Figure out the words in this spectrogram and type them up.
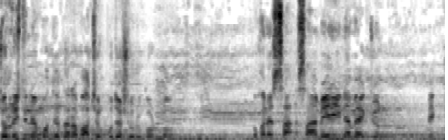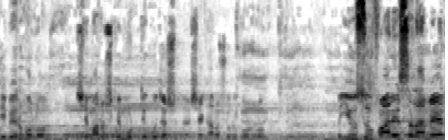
চল্লিশ দিনের মধ্যে তারা বাছুর পূজা শুরু করল। ওখানে সামেরি নামে একজন ব্যক্তি বের হলো, সে মানুষকে মূর্তি পূজা শেখানো শুরু করল। ইউসুফ আলি সালামের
